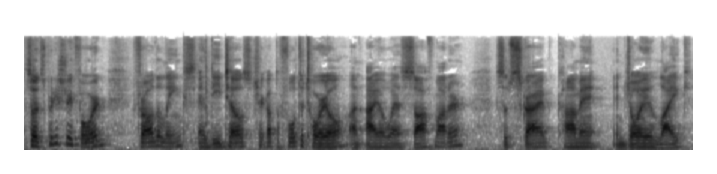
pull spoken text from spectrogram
So it's pretty straightforward. For all the links and details, check out the full tutorial on iOS SoftModder subscribe, comment, enjoy, like.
